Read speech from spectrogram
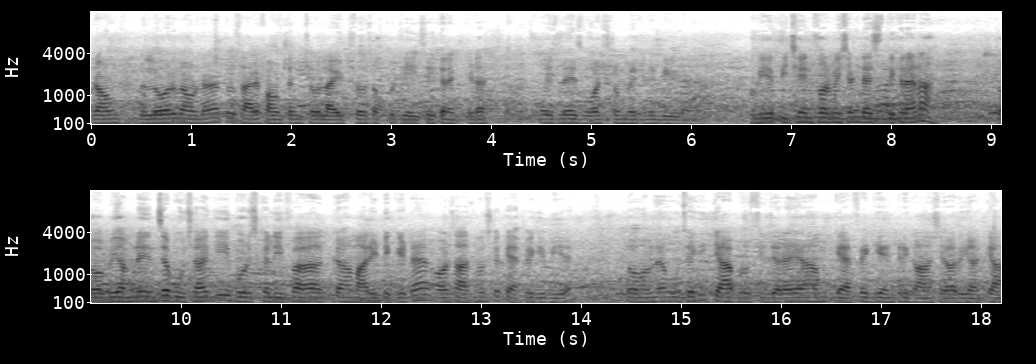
ग्राउंड लोअर ग्राउंड है ना तो सारे फाउंटेन शो लाइट शो सब कुछ यही से ही कनेक्टेड है तो इसलिए इस वॉशरूम में इतनी भीड़ है। अभी ये पीछे इन्फॉर्मेशन डेस्क दिख रहा है ना तो अभी हमने इनसे पूछा कि बुर्ज खलीफा का हमारी टिकट है और साथ में उसके कैफ़े की भी है। तो हमने पूछा कि क्या प्रोसीजर है या हम कैफ़े की एंट्री कहाँ से और या क्या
